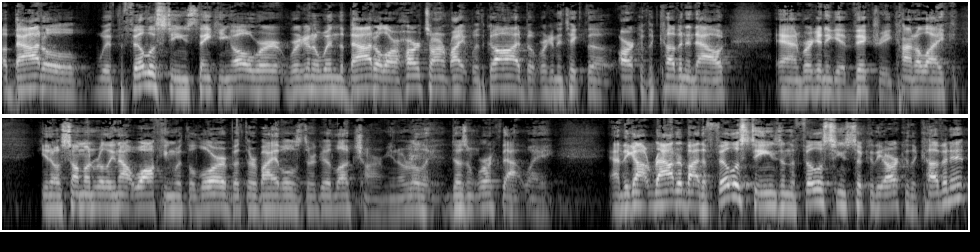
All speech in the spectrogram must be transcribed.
a battle with the Philistines, thinking, oh, we're, we're going to win the battle. Our hearts aren't right with God, but we're going to take the Ark of the Covenant out and we're going to get victory. Kind of like, you know, someone really not walking with the Lord, but their Bible's their good luck charm. You know, really, doesn't work that way. And they got routed by the Philistines, and the Philistines took the Ark of the Covenant.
